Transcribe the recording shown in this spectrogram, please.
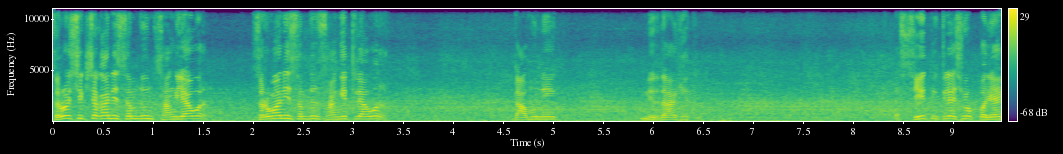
सर्व शिक्षकांनी समजून सांगल्यावर सर्वांनी समजून सांगितल्यावर दामूने एक निर्धार घेतला. शेत विकल्याशिवाय पर्याय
